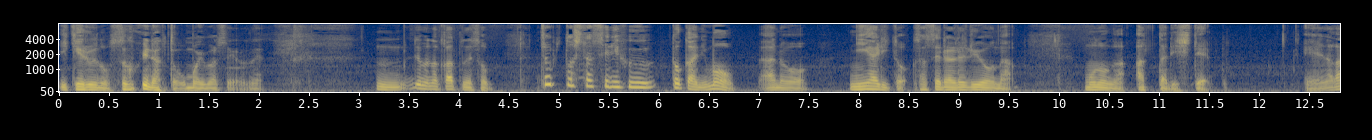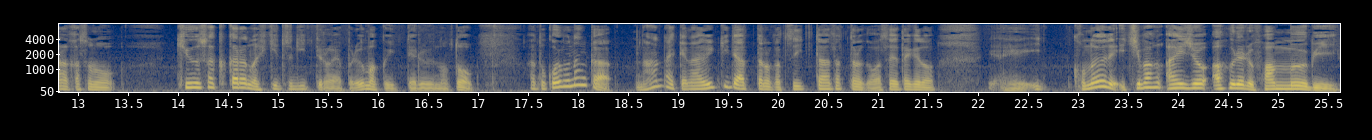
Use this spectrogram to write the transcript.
いけるのすごいなと思いましたけどね。うん、でもなんかあとね、そう、ちょっとしたセリフとかにも、あの、にやりとさせられるようなものがあったりして、えー、なかなかその、旧作からの引き継ぎっていうのがやっぱりうまくいってるのと、あとこれもなんか、なんだっけな、ウィキであったのかツイッターだったのか忘れたけど、えー、この世で一番愛情あふれるファンムービ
